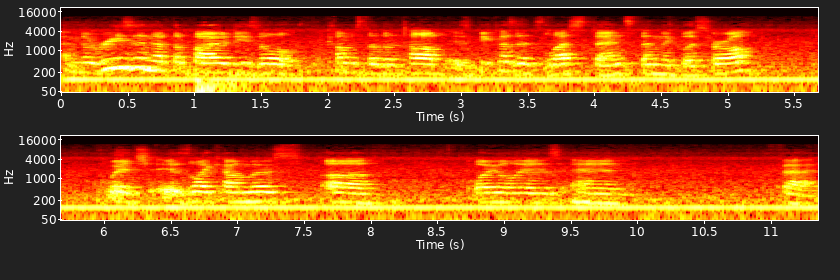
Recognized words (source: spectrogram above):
And the reason that the biodiesel comes to the top is because it's less dense than the glycerol, which is like how most uh, oil is and fat.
